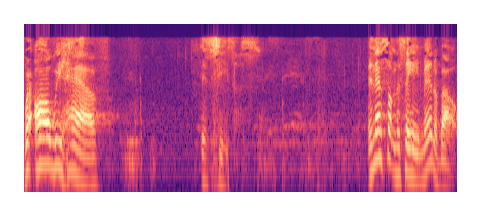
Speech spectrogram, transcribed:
where all we have is Jesus. And that's something to say amen about.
